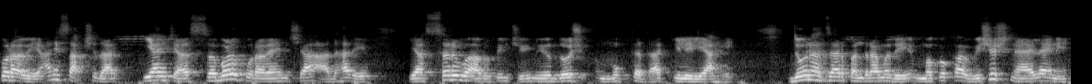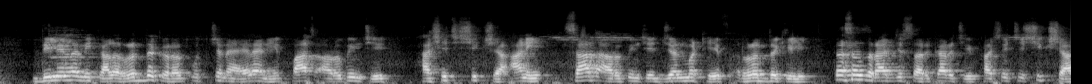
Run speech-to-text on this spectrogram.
पुरावे आणि साक्षीदार यांच्या सबळ पुराव्यांच्या आधारे या सर्व आरोपींची निर्दोष मुक्तता केलेली आहे. दोन हजार पंधरामध्ये मकोका विशेष न्यायालयाने दिलेला निकाल रद्द करत उच्च न्यायालयाने पाच आरोपींची फाशीची शिक्षा आणि सात आरोपींची जन्मठेप रद्द केली. तसंच राज्य सरकारची फाशीची शिक्षा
